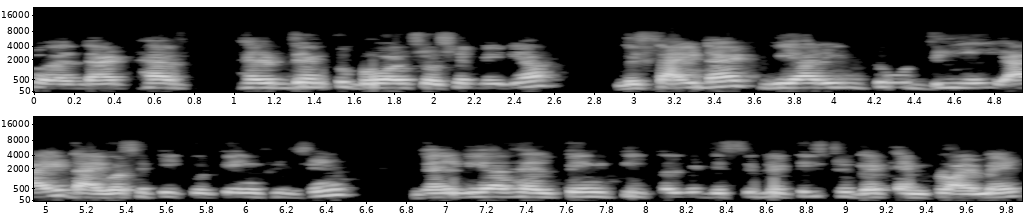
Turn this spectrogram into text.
uh, that have helped them to grow on social media. Beside that, we are into DEI, diversity, equity, inclusion, where we are helping people with disabilities to get employment,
